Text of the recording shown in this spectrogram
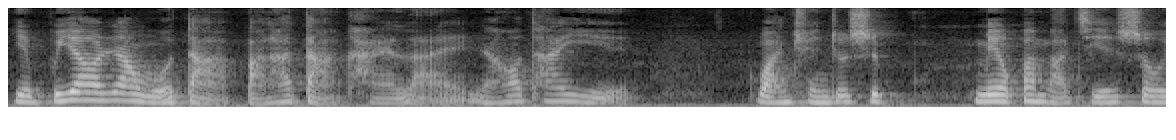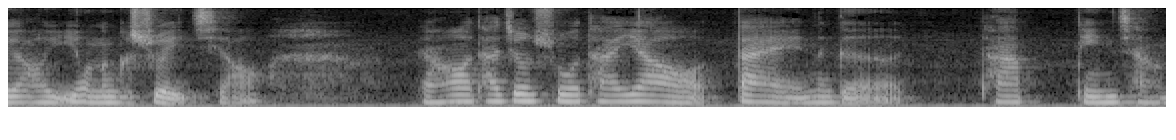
也不要让我打把它打开来，然后他也完全就是没有办法接受要用那个睡觉，然后他就说他要带那个他平常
